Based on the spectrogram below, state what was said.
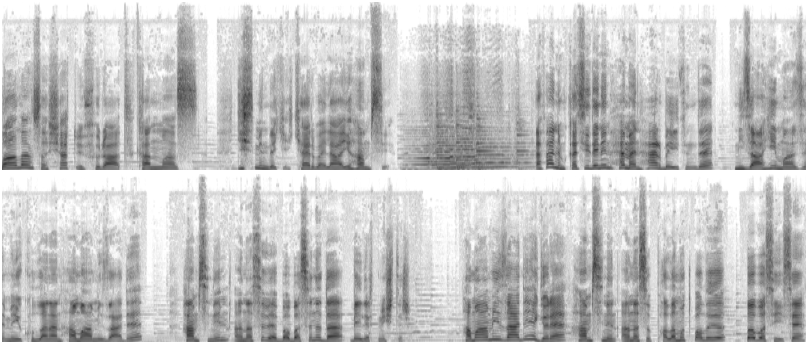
bağlansa şat üfürat kanmaz, cismindeki Kerbelayı hamsi. Efendim kasidenin hemen her beytinde mizahi malzemeyi kullanan Hamamizade, Hamsi'nin anası ve babasını da belirtmiştir. Hamamizade'ye göre Hamsi'nin anası palamut balığı, babası ise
